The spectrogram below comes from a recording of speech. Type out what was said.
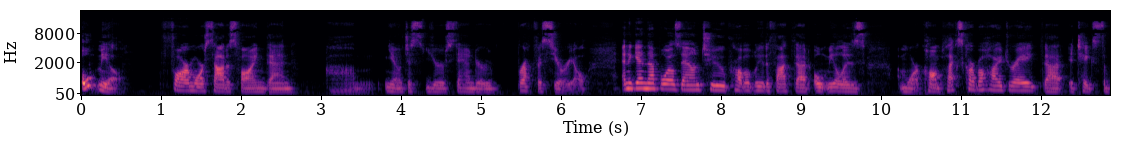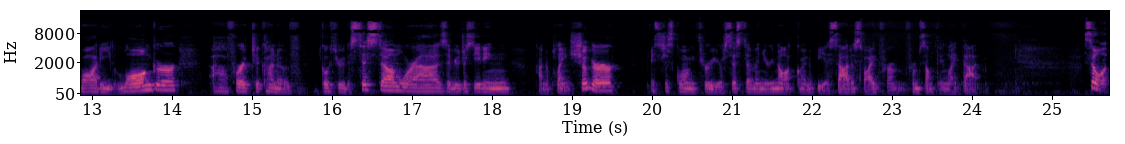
Oatmeal, far more satisfying than, um, you know, just your standard breakfast cereal. And again, that boils down to probably the fact that oatmeal is a more complex carbohydrate, that it takes the body longer uh, for it to kind of go through the system. Whereas if you're just eating kind of plain sugar, it's just going through your system and you're not going to be as satisfied from, from something like that. So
